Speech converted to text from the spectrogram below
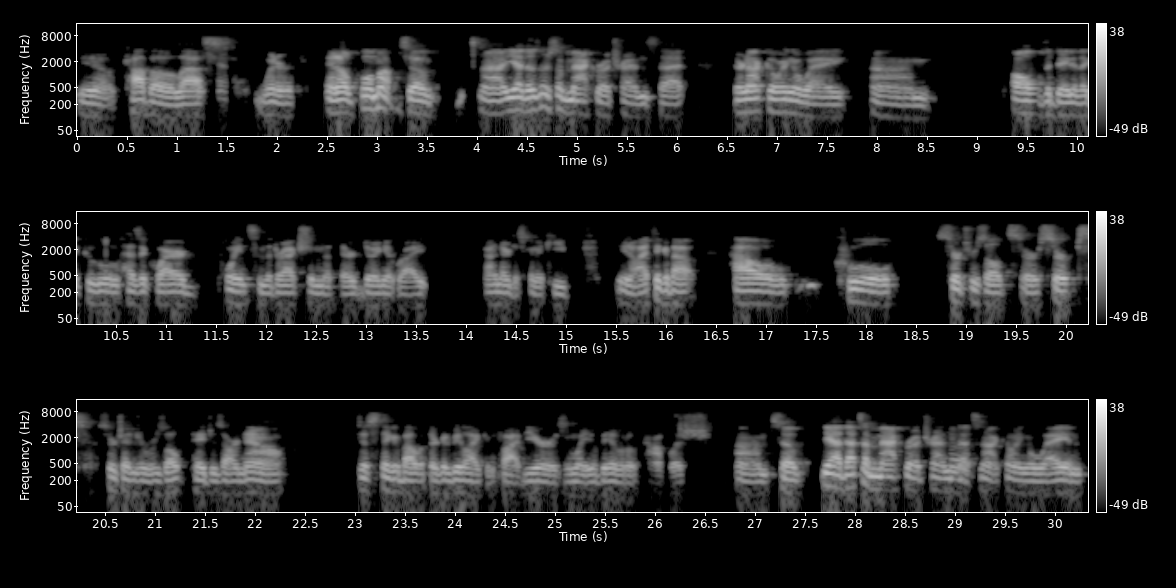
you know cabo last winter and i'll pull them up. So uh, yeah those are some macro trends that they're not going away. Um, all the data that google has acquired points in the direction that they're doing it right and they're just going to keep you know i think about how cool search results or SERPs, search engine result pages are now, just think about what they're going to be like in five years and what you'll be able to accomplish. Um, so yeah, that's a macro trend hmm. that's not going away, and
